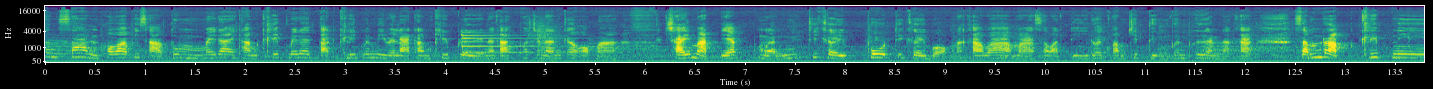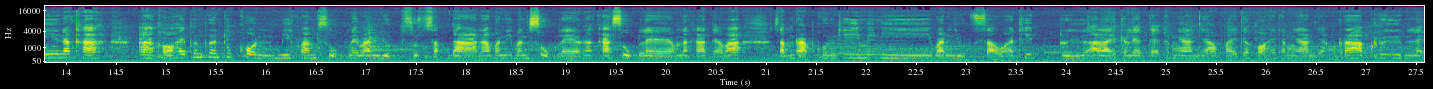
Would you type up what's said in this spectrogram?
สั้นๆ เพราะว่าพี่สาวตุ้มไม่ได้ทำคลิปไม่ได้ตัดคลิปไม่มีเวลาทำคลิปเลยนะคะ เพราะฉะนั้นก็ออกมา ใช้หมัดเย็บเหมือนที่เคยพูดที่เคยบอกนะคะ ว่ามาสวัสดีด้วยความคิดถึงเพื่อนๆนะคะสำหรับคลิปนี้นะคะอาขอให้เพื่อนๆทุกคนมีความสุขในวันหยุดสุดสัปดาห์นะวันนี้วันศุกร์แล้วนะคะศุกร์แล้วนะคะ แต่ว่าสำหรับคนที่ไม่มีวันหยุดเสาร์อาทิตย์ หรืออะไรก็แล้วแต่ทำงานยาวไปก็ขอให้ทำงานอย่างราบรื่นและ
